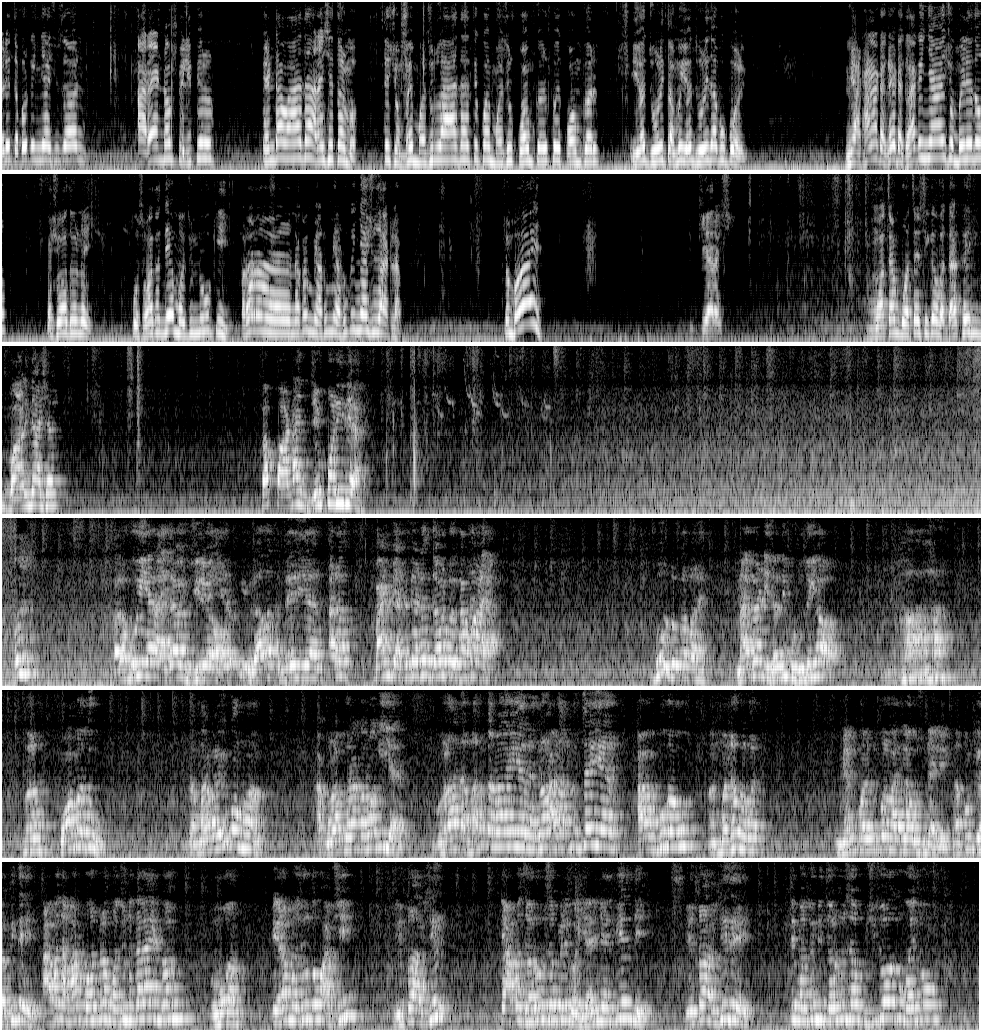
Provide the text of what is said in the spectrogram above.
ભાઈ જબર કઈ આવીશું સર? અરે એન્ડો પેલી પેલ એંડા વાયા હતા અરે ખેતરમાં. તે શોભાઈ મજૂર લાયા હતા, તે કોઈ મજૂર કોમ કર, કોઈ કોમ કર. એ જોડી, તમે એ જોડી આપવું પડ્યું મેઠાના ઢગલે ઢગલા કઈ આવ્યા શોભાઈને તો? કશો વાંધો નહીં. પૂછવા તો દે મજૂરનું કી. અરે નકર મેઠું મેઠું કઈ આવીશું આટલા? શોભાઈ! ઘેર છે મોચામાં બોચા શીખે વધારે ખાઈ વાળી ના છે. કા પાડા જીમ પડી રહ્યા. અરે હું યાર આયતરા ઊંઘી રહ્યો. પીવડાવો તમે યાર અરે બાઈન બેઠો બેઠો દસ ટોકા પાડ્યા બહુ ટોકા પાડે. ના તો ડીઝલથી મોઢું તો આવો. હા હા બોલો. કોમ હતું? તમારા વાળી કોમ આ ગોળા બોળા કરો કે યાર. ગોળા તમારું કરવા યાર. હા. આપણું જ યાર. હા હું કહું? મને ખબર? મેન પોઈન્ટ ઉપર વાત લાવું છું ડાયરેક્ટ પણ ક્યાંથી દે આપણે તમારો પોઈન્ટ પેલો મજૂર નતા લાયા એન્ડોમ? ઓ એના મજૂર કહું આપશી એ તો આવશે. તે આપણે જરૂર છે પેલી વૈયારી નેદવી જ એ તો આવશે દે તે મજૂરની જરૂર છે પૂછી જો કે હોય તો.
